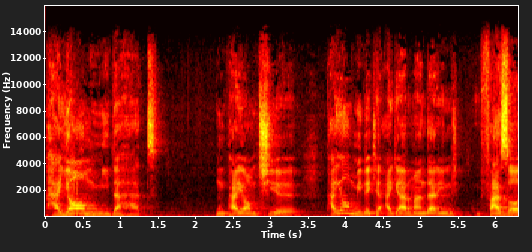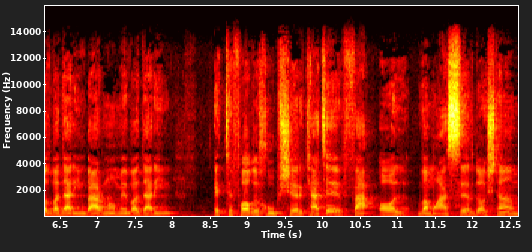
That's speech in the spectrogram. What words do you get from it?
پیام می‌دهد. اون پیام چیه؟ پیام میده که اگر من در این فضا و در این برنامه و در این اتفاق خوب شرکت فعال و مؤثر داشتم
